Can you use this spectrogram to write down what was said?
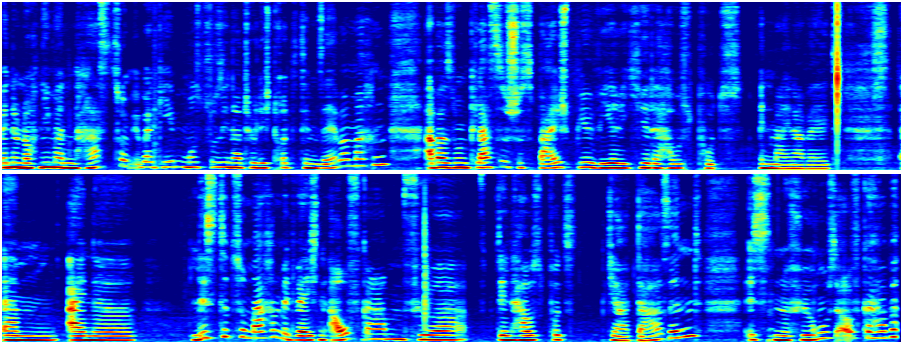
Wenn du noch niemanden hast zum Übergeben, musst du sie natürlich trotzdem selber machen. Aber so ein klassisches Beispiel wäre hier der Hausputz in meiner Welt. Ähm, eine Liste zu machen, mit welchen Aufgaben für den Hausputz ja da sind, ist eine Führungsaufgabe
